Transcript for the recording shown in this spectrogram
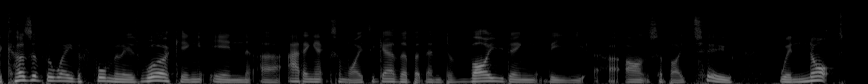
because of the way the formula is working in uh, adding x and y together but then dividing the uh, answer by 2, we're not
